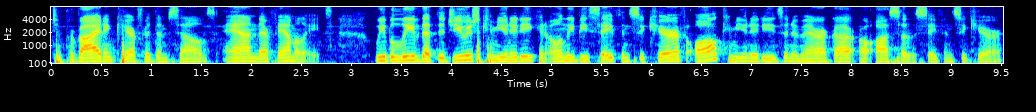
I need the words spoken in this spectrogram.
to provide and care for themselves and their families. We believe that the Jewish community can only be safe and secure if all communities in America are also safe and secure,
